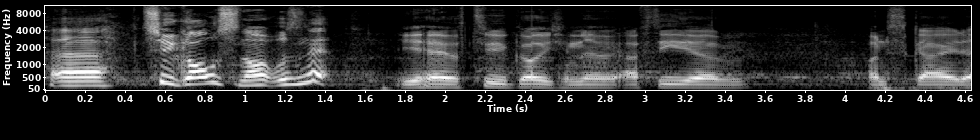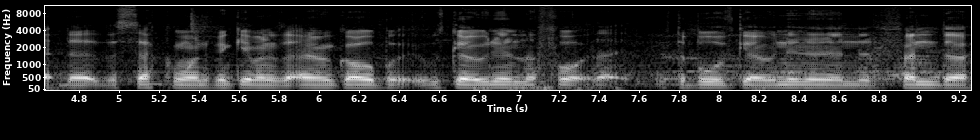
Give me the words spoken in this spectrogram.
uh, two goals tonight, wasn't it? Yeah, two goals. You know, I see um, on Sky that the, the second one's been given as an own goal, but it was going in. And I thought that if the ball was going in and the defender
